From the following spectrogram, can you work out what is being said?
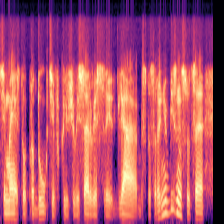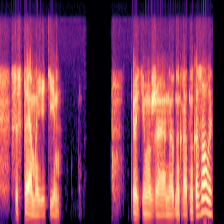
сімейство продуктів, ключові сервіси для безпосереднього бізнесу це системи, які, про які ми вже неоднократно казали.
